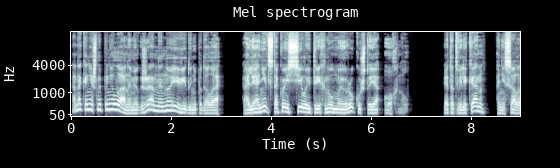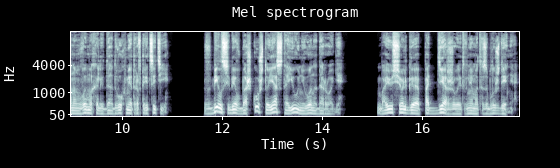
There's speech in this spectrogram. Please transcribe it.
Она, конечно, поняла намек Жанны, но и виду не подала, а Леонид с такой силой тряхнул мою руку, что я охнул. Этот великан, они с Алланом вымахали до двух метров тридцати, вбил себе в башку, что я стою у него на дороге. Боюсь, Ольга поддерживает в нем это заблуждение.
